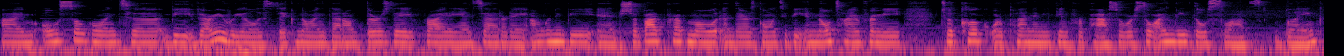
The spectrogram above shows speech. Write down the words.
I'm also going to be very realistic knowing that on Thursday, Friday, and Saturday, I'm going to be in Shabbat prep mode and there's going to be no time for me to cook or plan anything for Passover. So I leave those slots blank.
